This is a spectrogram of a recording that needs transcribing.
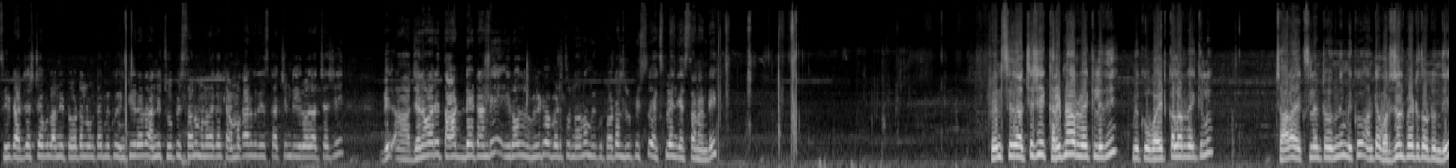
సీట్ అడ్జస్టేబుల్ అన్ని టోటల్ ఉంటాయి. మీకు ఇంటీరియర్ అన్ని చూపిస్తాను. మన దగ్గరికి అమ్మకానికి తీసుకొచ్చింది ఈరోజు వచ్చేసి జనవరి థర్డ్ డేట్ అండి. ఈరోజు వీడియో పెడుతున్నాను. మీకు టోటల్ చూపిస్తూ ఎక్స్ప్లెయిన్ చేస్తానండి. ఫ్రెండ్స్ ఇది వచ్చేసి కరీంనగర్ వెహికల్ ఇది. మీకు వైట్ కలర్ వెహికల్. చాలా ఎక్సలెంట్ ఉంది. మీకు అంటే ఒరిజినల్ పేట ఉంది.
